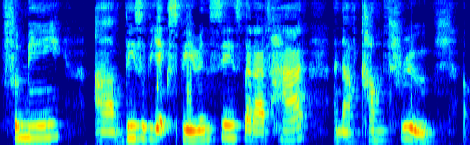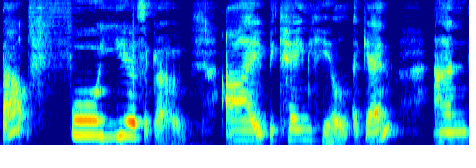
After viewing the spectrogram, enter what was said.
for me, um, these are the experiences that I've had and I've come through. About four years ago, I became healed again and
